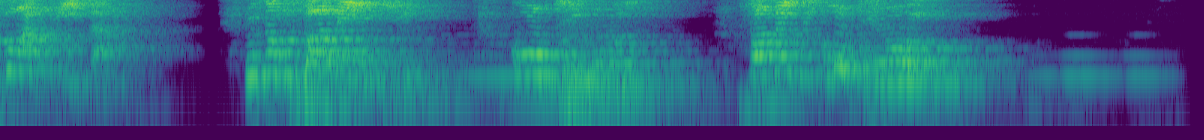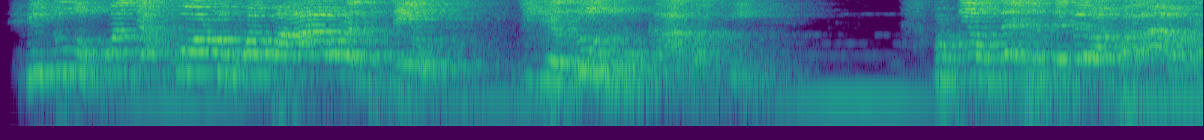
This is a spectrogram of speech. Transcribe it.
sua vida. Então somente continue. Somente continue. E tudo foi de acordo com a palavra de Deus, de Jesus no caso aqui. Porque os dez receberam a palavra,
